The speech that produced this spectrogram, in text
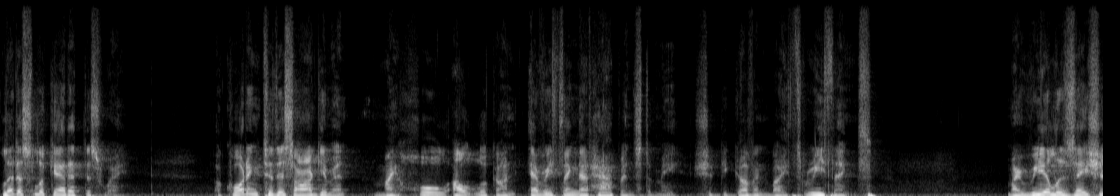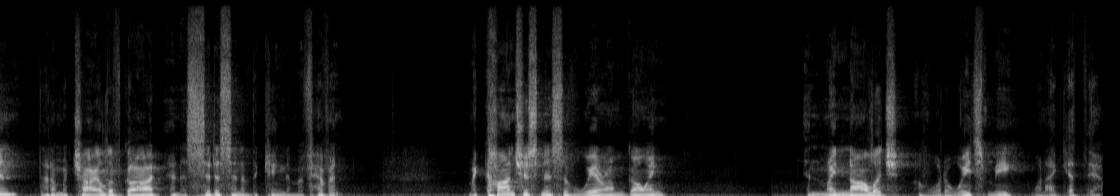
Let us look at it this way. According to this argument, my whole outlook on everything that happens to me should be governed by three things my realization that I'm a child of God and a citizen of the kingdom of heaven, my consciousness of where I'm going, and my knowledge of what awaits me when I get there.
